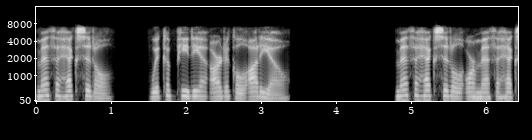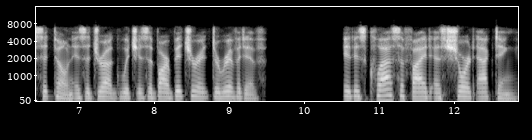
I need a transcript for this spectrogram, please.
Methohexital, Wikipedia article audio. Methohexital or methohexitone is a drug which is a barbiturate derivative. It is classified as short-acting,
